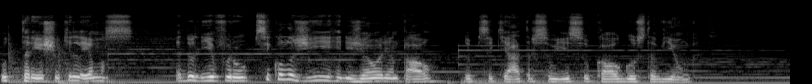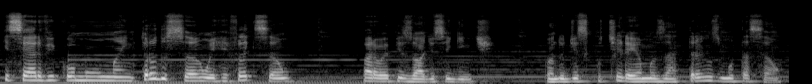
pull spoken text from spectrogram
O trecho que lemos é do livro Psicologia e Religião Oriental do psiquiatra suíço Carl Gustav Jung e serve como uma introdução e reflexão para o episódio seguinte, quando discutiremos a transmutação.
